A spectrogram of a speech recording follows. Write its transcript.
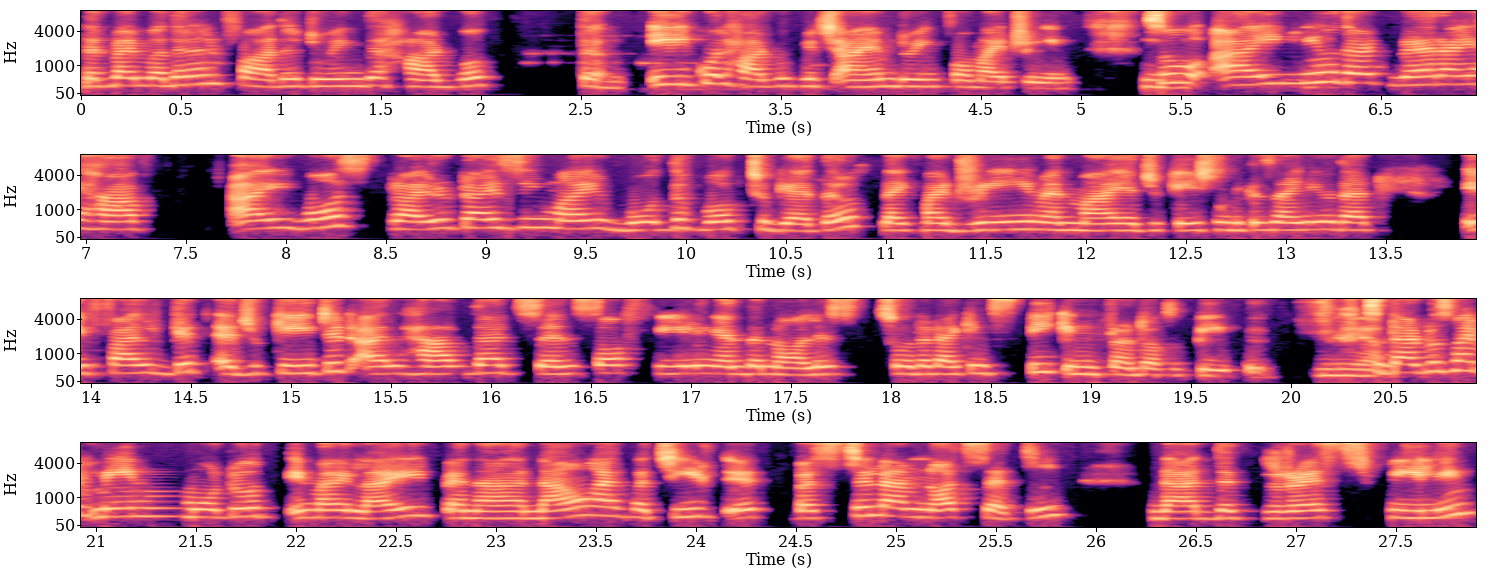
that my mother and father doing the hard work, the equal hard work which I am doing for my dream. So I knew that where I have I was prioritizing my both the work together, like my dream and my education, because I knew that if I'll get educated, I'll have that sense of feeling and the knowledge so that I can speak in front of the people. Yeah. So that was my main motto in my life, and uh, now I've achieved it, but still I'm not settled. That the rest feeling,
